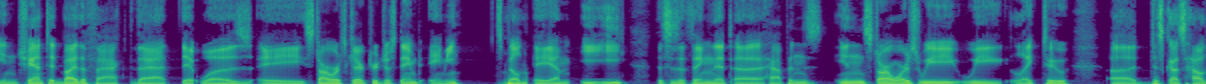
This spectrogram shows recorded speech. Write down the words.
enchanted by the fact that it was a Star Wars character just named Amee, spelled mm-hmm. A M E E. This is a thing that uh, happens in Star Wars. We we like to uh, discuss how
